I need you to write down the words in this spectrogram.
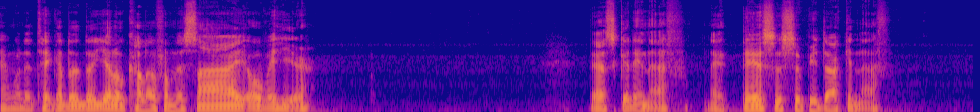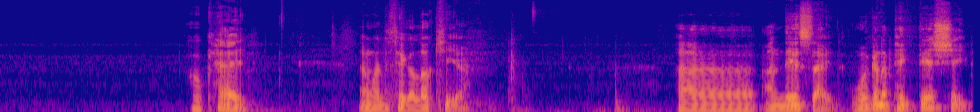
I'm going to take a little yellow color from the side over here. That's good enough. Like this should be dark enough. Okay. I'm going to take a look here. Uh, on this side. We're going to pick this shape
